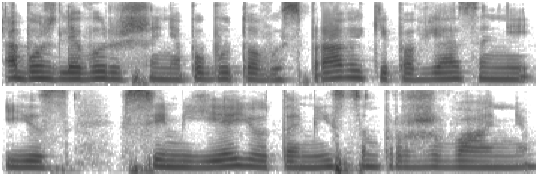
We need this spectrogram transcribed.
або ж для вирішення побутових справ, які пов'язані із сім'єю та місцем проживання.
